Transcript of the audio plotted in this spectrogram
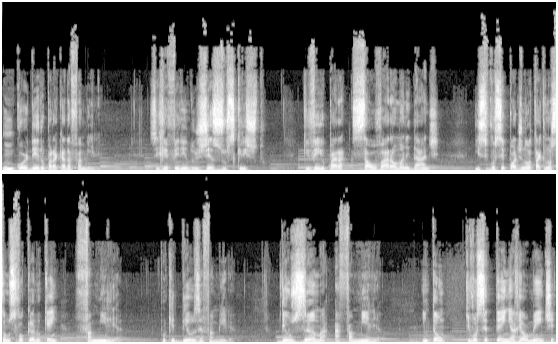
um cordeiro para cada família, se referindo Jesus Cristo, que veio para salvar a humanidade. E se você pode notar que nós estamos focando quem? Família, porque Deus é família. Deus ama a família. Então, que você tenha realmente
